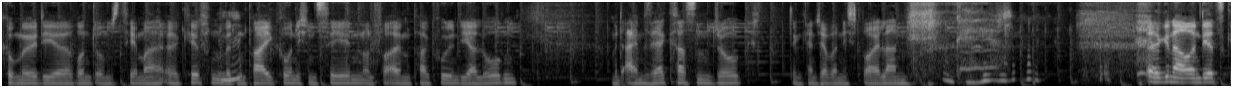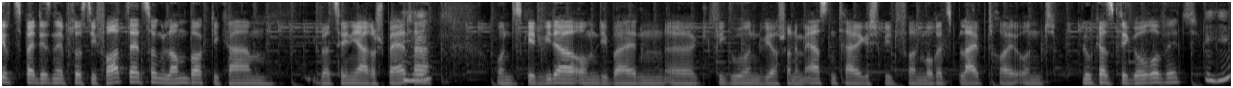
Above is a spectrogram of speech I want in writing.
Komödie rund ums Thema äh, Kiffen mit Mhm. ein paar ikonischen Szenen und vor allem ein paar coolen Dialogen. Mit einem sehr krassen Joke, den kann ich aber nicht spoilern. okay. Äh, genau, und jetzt gibt es bei Disney Plus die Fortsetzung Lombok, die kam über zehn Jahre später. Mhm. Und es geht wieder um die beiden äh, Figuren, wie auch schon im ersten Teil, gespielt von Moritz Bleibtreu und Lukas Gregorowitsch. Mhm.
